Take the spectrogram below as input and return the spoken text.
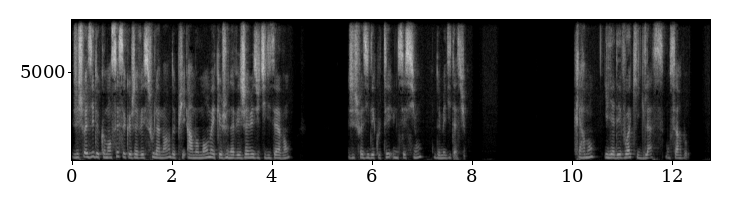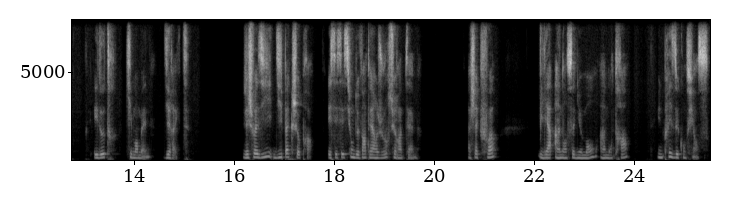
J'ai choisi de commencer ce que j'avais sous la main depuis un moment mais que je n'avais jamais utilisé avant. J'ai choisi d'écouter une session de méditation. Clairement, il y a des voix qui glacent mon cerveau et d'autres qui m'emmènent direct. J'ai choisi Deepak Chopra et ses sessions de 21 jours sur un thème. À chaque fois, il y a un enseignement, un mantra, une prise de conscience.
